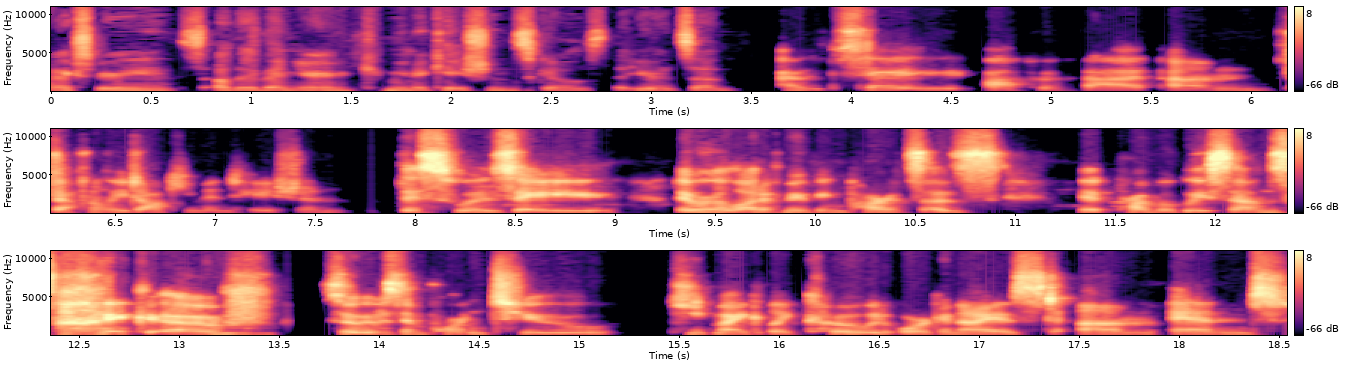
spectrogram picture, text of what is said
experience other than your communication skills that you had said? I would say off of that, um, definitely documentation. This was a, there were a lot of moving parts as it probably sounds like. Um, so it was important to keep my like code organized um, and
